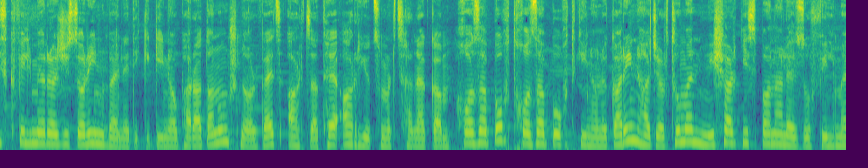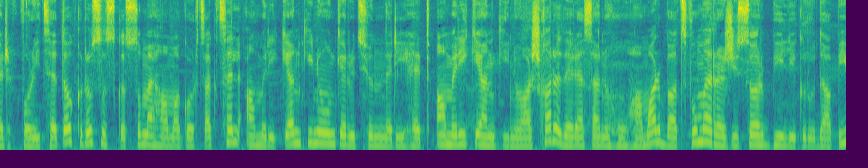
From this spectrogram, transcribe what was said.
իսկ ֆիլմի ռեժիսորին Վենետիկի կինոփառատոնում շնորհվեց Արծաթե առյուծ մրցանակը։ Խոզապուխտ կինոնկարին հաջորդում են մի շարք իսպանալեզու ֆիլմեր, որից հետո Կրուսը սկսում է համագործակցել ամերիկյան կինոընկերությունների հետ։ Ամերիկյան կինոաշխարհը դերասանուհու համար բացվում է ռեժիսոր Բիլի Կրուդապի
